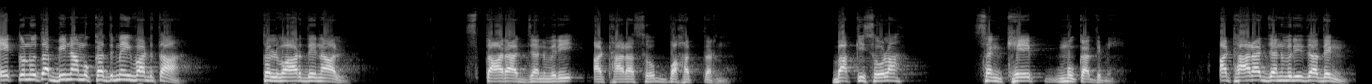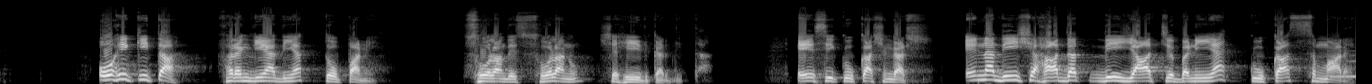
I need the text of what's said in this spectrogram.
ਇੱਕ ਨੂੰ ਤਾਂ ਬਿਨਾਂ ਮੁਕਦਮੇ ਹੀ ਵੱਢਤਾ, ਤਲਵਾਰ ਦੇ ਨਾਲ 17 ਜਨਵਰੀ 1872 ਨੂੰ। ਬਾਕੀ 16 ਸੰਖੇਪ ਮੁਕਦਮੇ। 18 ਜਨਵਰੀ ਦਾ ਦਿਨ, ਉਹੀ ਕੀਤਾ ਫਰੰਗੀਆਂ ਦੀਆਂ ਤੋਪਾਂ ਨੇ। 16 ਦੇ 16 ਨੂੰ ਸ਼ਹੀਦ ਕਰ ਦਿੱਤਾ। ਇਹ ਸੀ ਕੂਕਾ ਸੰਘਰਸ਼। ਇਹਨਾਂ ਦੀ ਸ਼ਹਾਦਤ ਦੀ ਯਾਦ 'ਚ ਬਣੀ ਹੈ ਕੂਕਾ ਸਮਾਰਕ।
